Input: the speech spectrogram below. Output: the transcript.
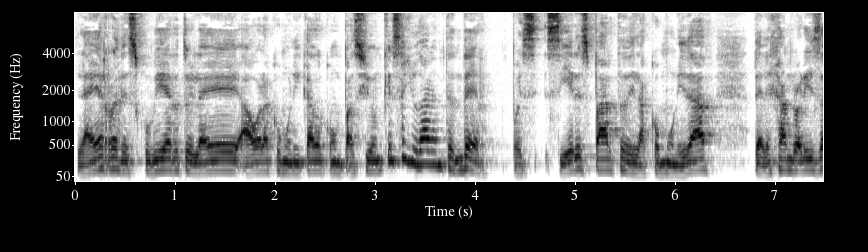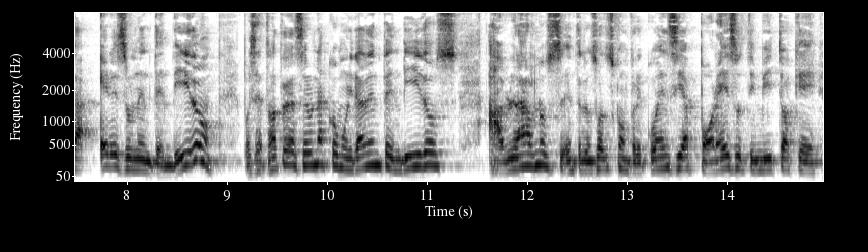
la he redescubierto y la he ahora comunicado con pasión, que es ayudar a entender. Pues si eres parte de la comunidad de Alejandro Ariza, eres un entendido. Pues se trata de hacer una comunidad de entendidos, hablarnos entre nosotros con frecuencia. Por eso te invito a que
